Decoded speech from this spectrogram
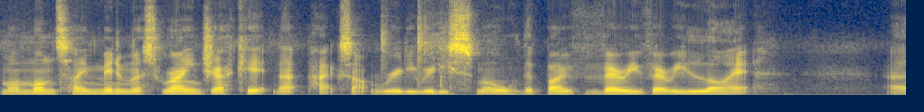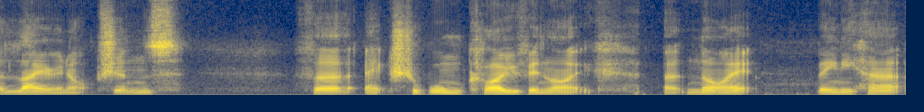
my Montane Minimus rain jacket, that packs up really really small. They're both very very light uh, layering options. For extra warm clothing like at night, beanie hat,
